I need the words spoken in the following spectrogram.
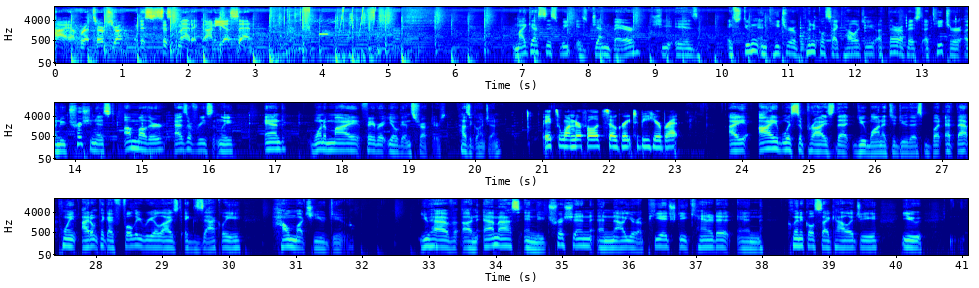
Hi, I'm Brett Terpstra, and this is Systematic on ESN. My guest this week is Jen Baer. She is a student and teacher of clinical psychology, a therapist, a teacher, a nutritionist, a mother as of recently, and one of my favorite yoga instructors. How's it going, Jen? It's wonderful. It's so great to be here, Brett. I I was surprised that you wanted to do this, but at that point I don't think I fully realized exactly how much you do. You have an MS in nutrition and now you're a PhD candidate in clinical psychology. You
